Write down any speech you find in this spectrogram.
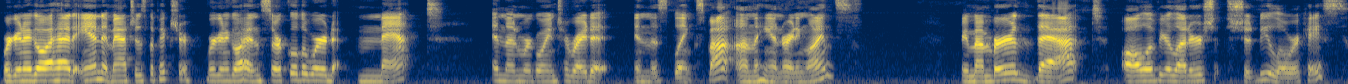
We're going to go ahead and it matches the picture. We're going to go ahead and circle the word mat, and then we're going to write it in this blank spot on the handwriting lines. Remember that all of your letters should be lowercase.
